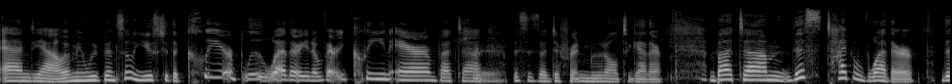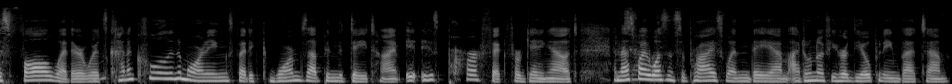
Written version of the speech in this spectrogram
And yeah, I mean, we've been so used to the clear blue weather, you know, very clean air, but uh, this is a different mood altogether. But um, this type of weather, this fall weather, where it's kind of cool in the mornings, but it warms up in the daytime, it is perfect for getting out. And that's why I wasn't surprised when they, um, I don't know if you heard the opening, but um,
